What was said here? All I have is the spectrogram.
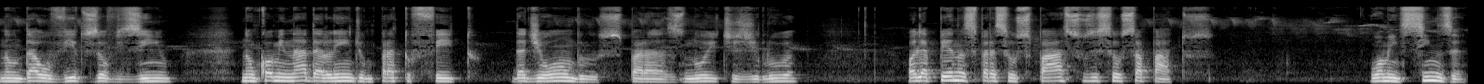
não dá ouvidos ao vizinho, não come nada além de um prato feito, dá de ombros para as noites de lua, olha apenas para seus passos e seus sapatos. O homem cinza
